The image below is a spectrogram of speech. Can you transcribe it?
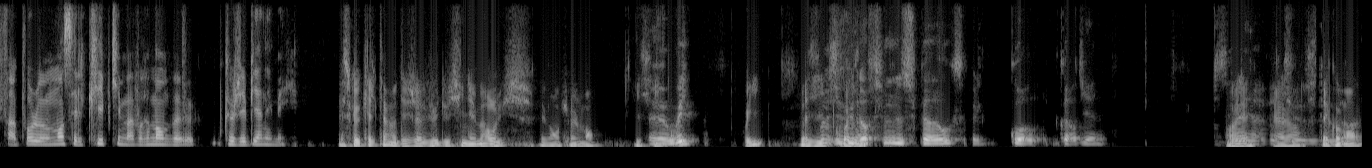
enfin, pour le moment, c'est le clip qui m'a vraiment euh, que j'ai bien aimé. Est-ce que quelqu'un a déjà vu du cinéma russe éventuellement euh, Oui. Oui. Vas-y. J'ai vu leur film de super-héros qui s'appelle Guardian. Ouais. Et alors, euh, c'était comment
